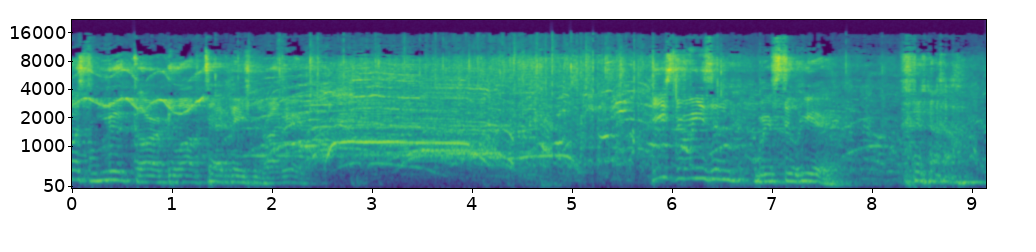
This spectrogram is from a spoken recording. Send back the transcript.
noise for Milk, our beloved technician right here. He's the reason we're still here.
